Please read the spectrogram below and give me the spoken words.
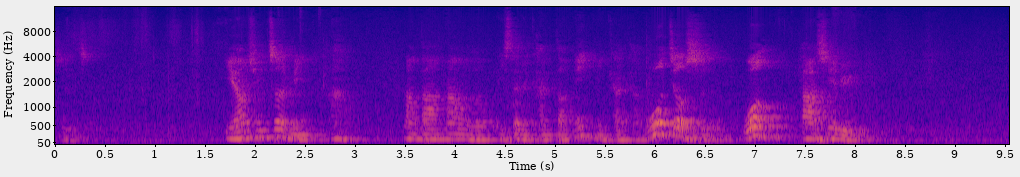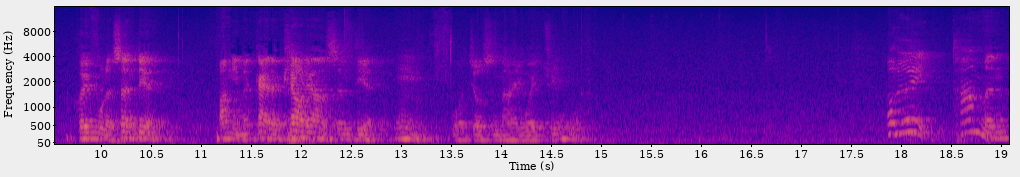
治者，也要去证明啊，让大让以色列看到，哎，你看看，我就是我大希律，恢复了圣殿，帮你们盖了漂亮的圣殿，嗯，我就是那一位君王。OK，他们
